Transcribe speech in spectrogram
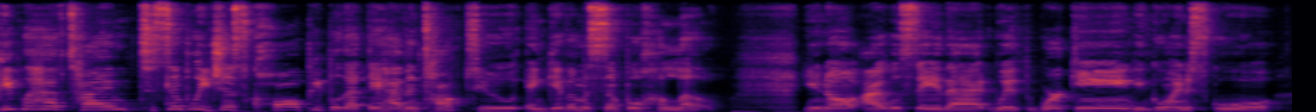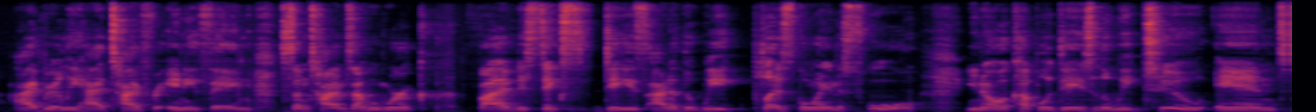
People have time to simply just call people that they haven't talked to and give them a simple hello. You know, I will say that with working and going to school, I barely had time for anything. Sometimes I would work five to six days out of the week, plus going to school, you know, a couple of days of the week too. And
